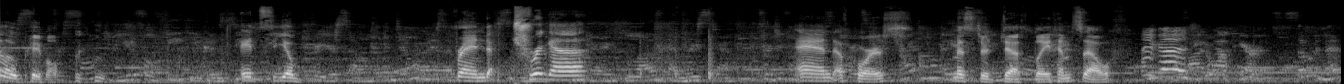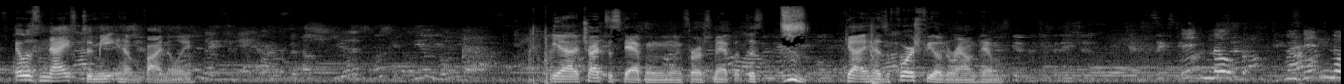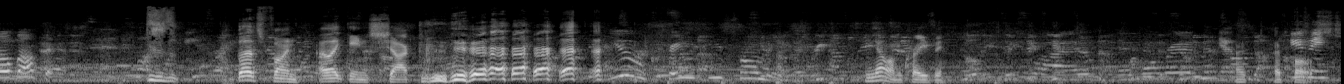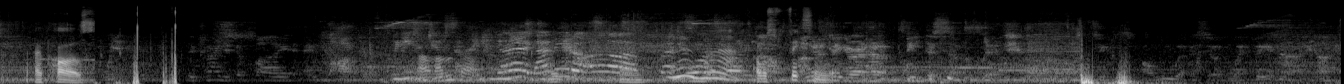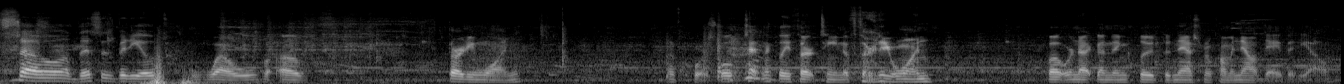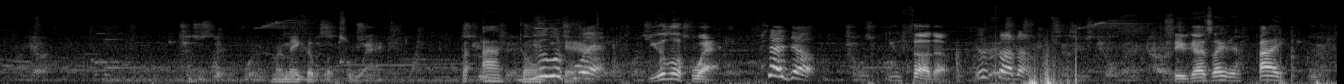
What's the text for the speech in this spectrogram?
Hello, people. it's your friend Trigger, and of course, Mr. Deathblade himself. Hey guys! It was nice to meet him finally. Yeah, I tried to stab him when we first met, but this guy has a force field around him. Didn't know. You didn't know about that. That's fun. I like getting shocked. You crazy zombie. no, I'm crazy. I, I Excuse me. I paused. Oh, I'm. Um, I was fixing it. So, this is video 12 of 31. Of course. Well, technically 13 of 31. But we're not going to include the National Coming Out Day video. My makeup looks whack. But I don't You look care. wet. You look whack. Shut up. You thought up. You shut up. See you guys later. Bye.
